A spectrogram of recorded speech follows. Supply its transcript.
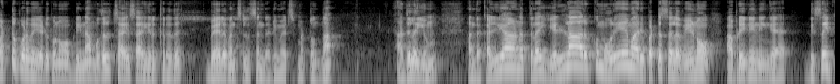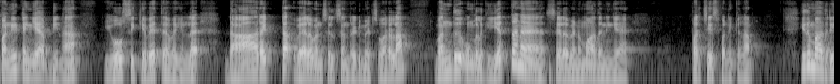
பட்டுப்புடவை எடுக்கணும் அப்படின்னா முதல் சாய்ஸாக இருக்கிறது வேலவன் சில்க்ஸ் அண்ட் ரெடிமேட்ஸ் மட்டும்தான். அதுலேயும் அந்த கல்யாணத்தில் எல்லாருக்கும் ஒரே மாதிரி பட்டு சேலை வேணும் அப்படின்னு நீங்கள் டிசைட் பண்ணிட்டீங்க அப்படின்னா யோசிக்கவே தேவையில்லை. டைரெக்டாக வேலவன் சில்க்ஸ் அண்ட் ரெடிமேட்ஸ் வரலாம். வந்து உங்களுக்கு எத்தனை சேலை வேணுமோ அதை நீங்கள் பர்ச்சேஸ் பண்ணிக்கலாம். இது மாதிரி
